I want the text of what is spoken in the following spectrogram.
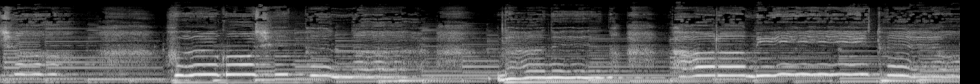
잊어 울고 싶은 날. 나는 바람이 되어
